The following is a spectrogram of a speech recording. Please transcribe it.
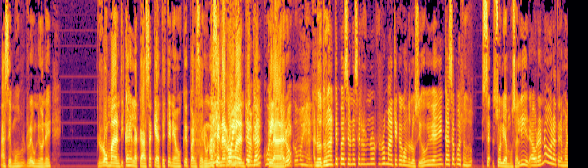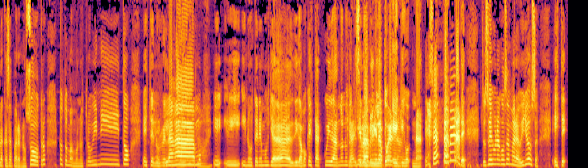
hacemos reuniones románticas en la casa que antes teníamos que para hacer una cena romántica, claro. Nosotros antes para hacer una cena romántica cuando los hijos vivían en casa, pues nos, solíamos salir. Ahora no, ahora tenemos la casa para nosotros, nos tomamos nuestro vinito, este, nos relajamos y, y, no tenemos ya, digamos que estar cuidándonos de que se va a abrir la puerta. exactamente. Entonces es una cosa maravillosa. Este,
